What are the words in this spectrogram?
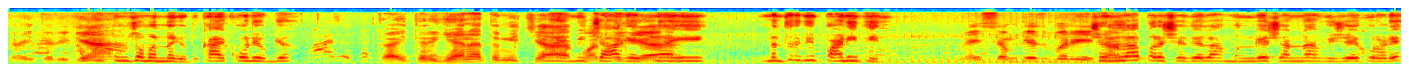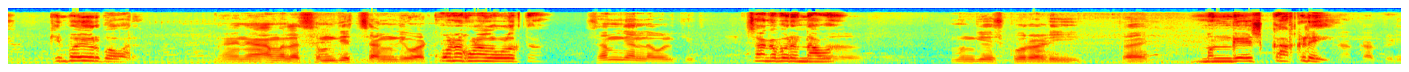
काहीतरी घ्या. तुमचं म्हणणं घेतो. काय कोण योग्य? काहीतरी घ्या ना तुम्ही चहा नाही मी चहा घेत. नाही. नंतर मी पाणी पिन नाही समजेच बरे जिल्हा परिषदेला मंगेश अण्णा विजय कुराडे की मयूर पवार. नाही नाही आम्हाला समजेच चांगली वाटत. कोणाकोणाला ओळखता? समजायला ओळखीतो. सांगा बरं नाव. मंगेश कोराडी काय? मंगेश काकडे. काकडी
